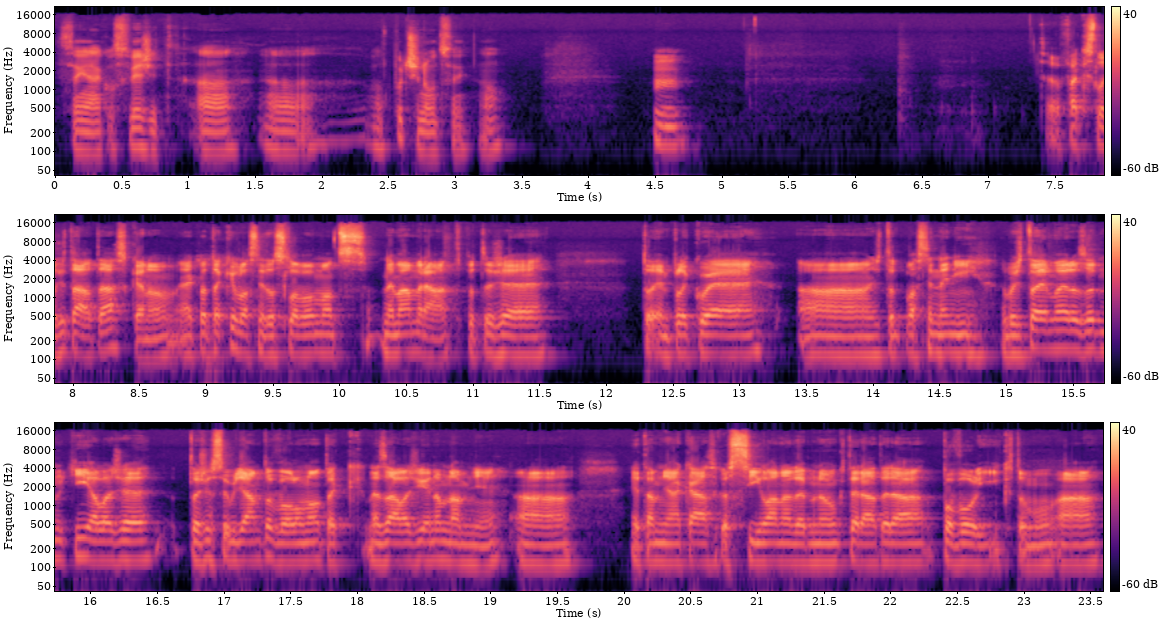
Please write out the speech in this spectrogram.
se nějak osvěžit a, a odpočinout si. No. Hmm. To je fakt složitá otázka. No. Jako taky vlastně to slovo moc nemám rád, protože to implikuje, a, že to vlastně není, nebo že to je moje rozhodnutí, ale že to, že si udělám to volno, tak nezáleží jenom na mě. A je tam nějaká jako síla nade mnou, která teda povolí k tomu a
